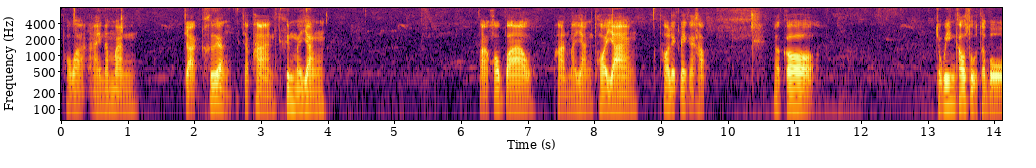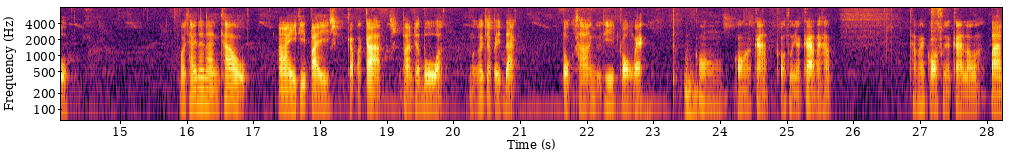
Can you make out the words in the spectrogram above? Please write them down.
เพราะว่าไอ้น้ำมันจากเครื่องจะผ่านขึ้นมายัง ฝาครอบวาล์วผ่านมายังท่อยางท่อเล็กๆอะครับ แล้วก็ จะวิ่งเข้าสู่เทอร์โบ พอใช้นานๆเข้าไอที่ไปกับอากาศผ่านเทอร์โบอะ มันก็จะไปดักตกค้างอยู่ที่กองแว็กกองกองอากาศกองสูญญากาศนะครับทำให้กองสูญญากาศเราอะตัน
